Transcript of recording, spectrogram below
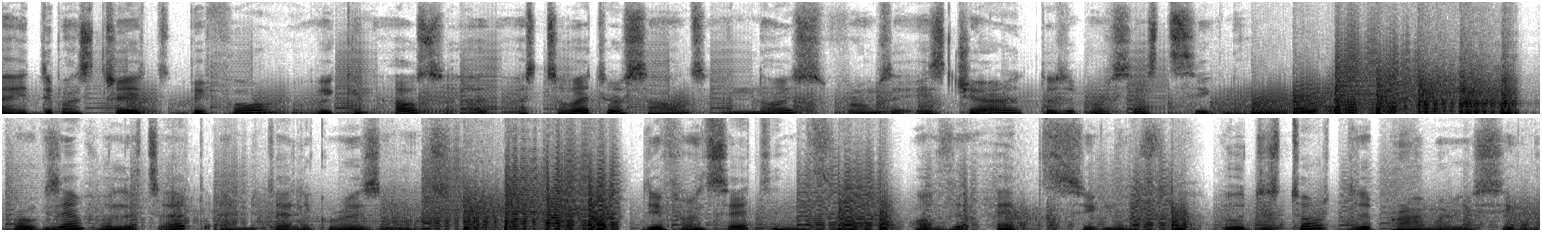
I demonstrated before, we can also add oscillator sounds and noise from the SGR to the processed signal. For example, let's add a metallic resonance. Different settings of the add signals will distort the primary signal.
